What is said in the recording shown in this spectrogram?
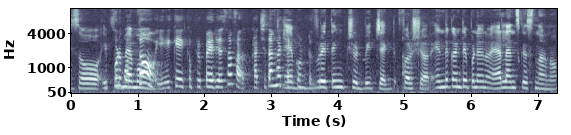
so ఇప్పుడు మేము ఏ కేక్ ప్రిపేర్ చేసినా ఫ- ఖచ్చితంగా చెక్ ఉంటుంది. Everything should be checked for sure ఎందుకంటే ఇప్పుడు నేను ఎయిర్లైన్స్కి ఇస్తున్నాను.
